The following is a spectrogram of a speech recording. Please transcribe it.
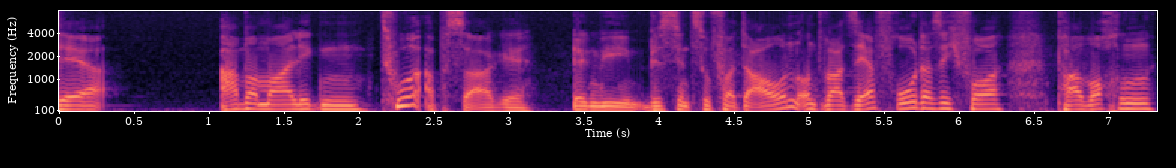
der abermaligen Tourabsage irgendwie ein bisschen zu verdauen und war sehr froh, dass ich vor paar Wochen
